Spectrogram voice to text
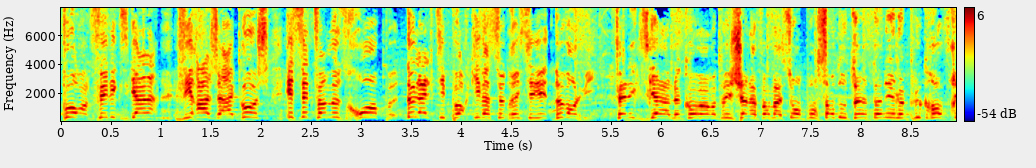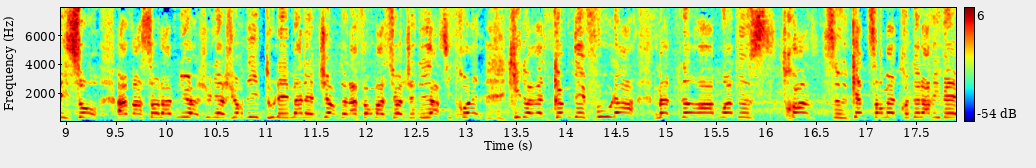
pour Félix Gall. Virage à gauche et cette fameuse rampe de l'Altiport qui va se dresser devant lui. Félix Gall, le coureur autrichien à la formation, pour sans doute donner le plus grand frisson à Vincent Lavenu, à Julien Jourdi, tous les managers de la formation GDR Citroën qui doivent être comme des fous là, maintenant à moins de 30, 400 mètres de l'arrivée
